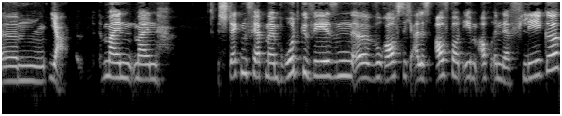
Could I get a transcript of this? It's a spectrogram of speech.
ähm, ja mein, mein Steckenpferd, mein Brot gewesen, äh, worauf sich alles aufbaut, eben auch in der Pflege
